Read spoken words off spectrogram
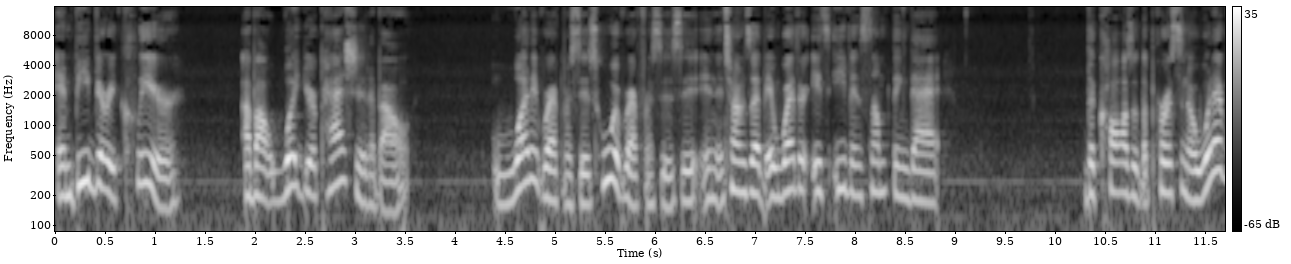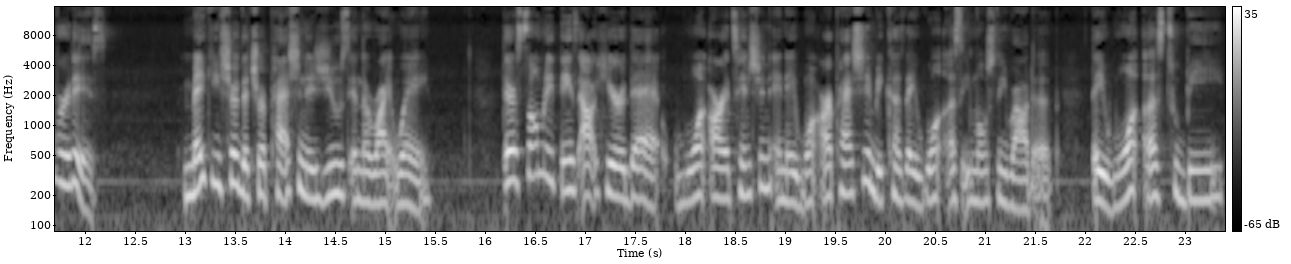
and be very clear about what you're passionate about, what it references, who it references, and in terms of and whether it's even something that the cause of the person or whatever it is. Making sure that your passion is used in the right way. There are so many things out here that want our attention and they want our passion because they want us emotionally riled up. They want us to be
